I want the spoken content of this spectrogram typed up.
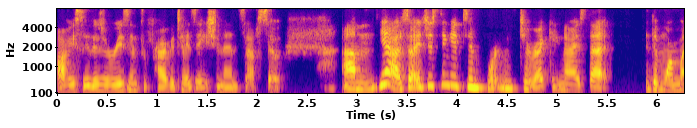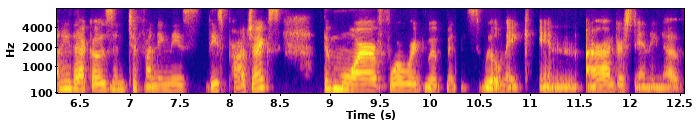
obviously there's a reason for privatization and stuff. So um, yeah, so I just think it's important to recognize that the more money that goes into funding these these projects, the more forward movements we'll make in our understanding of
